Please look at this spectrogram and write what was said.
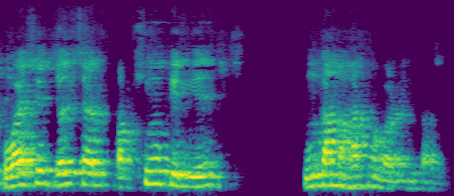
वैसे जलचर पक्षियों के लिए उनका महात्मा वर्णन कर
